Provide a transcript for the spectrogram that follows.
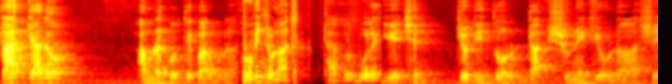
তা কেন আমরা করতে পারব না? রবীন্দ্রনাথ ঠাকুর বলে গিয়েছেন, যদি তোর ডাক শুনে কেউ না আসে,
